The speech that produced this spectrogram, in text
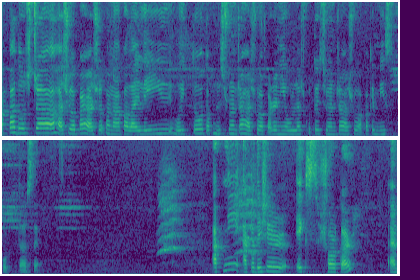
আপা দোষটা হাসু আপার, হাসু আপা না পালাইলেই হইতো। তখন স্টুডেন্টরা হাসু আপারে নিয়ে উল্লাস করতো স্টুডেন্টরা হাসু আপাকে মিস করতে আছে আপনি একটা দেশের এক্স সরকার অ্যান্ড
